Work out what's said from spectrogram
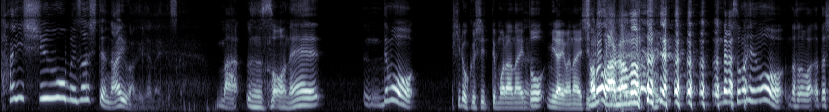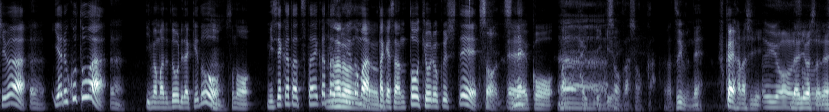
大衆を目指してないわけじゃないですか。まあ、うん、そうねでも広く知ってもらわないと未来はないし、そのわがまま だからその辺をその私はうん。やることはうん。今まで通りだけど、うん。その見せ方伝え方っていうのを武さんと協力してそうですえーね。こう、まあ、あ入っていける。ーそうかそうか。か随分ね深い話になりましたね。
